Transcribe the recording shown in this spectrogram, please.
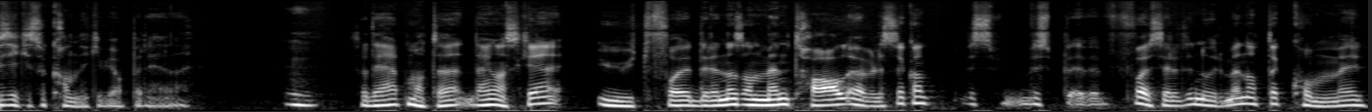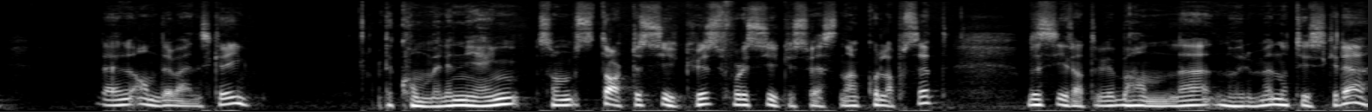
Hvis ikke så kan ikke vi operere der. Mm. Så det er på en måte, det er en ganske utfordrende sånn mental øvelse. Kan, hvis, hvis Forestill til nordmenn at det kommer Det er en andre verdenskrig. Det kommer en gjeng som starter sykehus fordi sykehusvesenet har kollapset. Og De sier at de vil behandle nordmenn og tyskere,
